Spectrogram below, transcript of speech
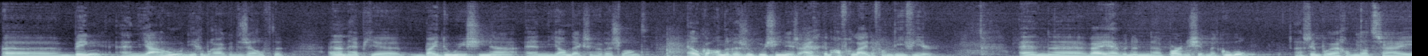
uh, Bing en Yahoo, die gebruiken dezelfde. En dan heb je Baidu in China en Yandex in Rusland. Elke andere zoekmachine is eigenlijk een afgeleide van die vier. En uh, wij hebben een partnership met Google. Uh, simpelweg omdat zij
